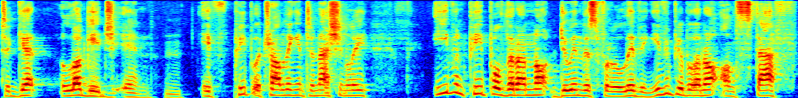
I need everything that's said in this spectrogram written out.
to get luggage in, if people are traveling internationally, even people that are not doing this for a living, even people that are not on staff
